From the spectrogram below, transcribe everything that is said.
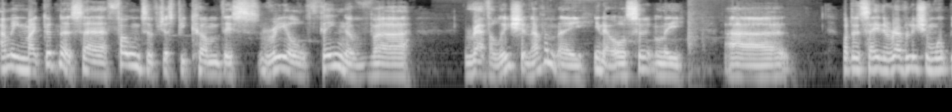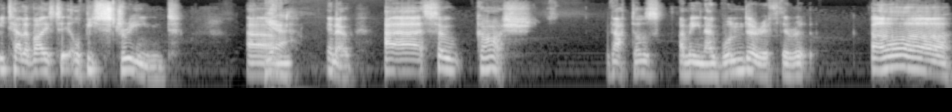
I mean my goodness, uh, phones have just become this real thing of uh, revolution, haven't they? You know, or certainly, uh, what did I say? The revolution won't be televised, it'll be streamed. Um, Yeah. You know, uh, so gosh, that does. I mean, I wonder if there are. Ah,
